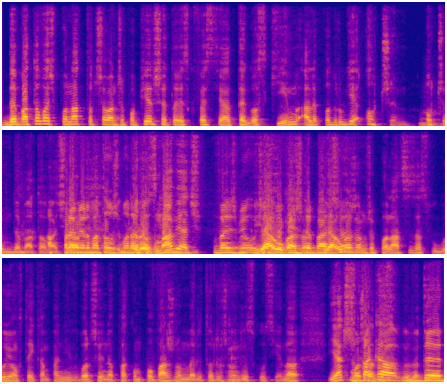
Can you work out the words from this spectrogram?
debatować ponadto trzeba, czy po pierwsze to jest kwestia tego z kim, ale po drugie o czym, o czym debatować. A premier Mateusz Morawiecki rozmawiać, weźmie udział ja w uważam, debacie? Ja uważam, że Polacy zasługują w tej kampanii wyborczej na taką poważną, merytoryczną okay. dyskusję. No, jak czy taka dys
